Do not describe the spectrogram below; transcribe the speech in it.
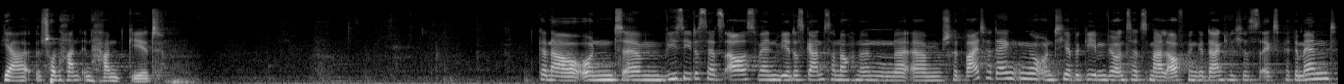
ja, schon Hand in Hand geht. Genau, und ähm, wie sieht es jetzt aus, wenn wir das Ganze noch einen ähm, Schritt weiter denken? Und hier begeben wir uns jetzt mal auf ein gedankliches Experiment.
